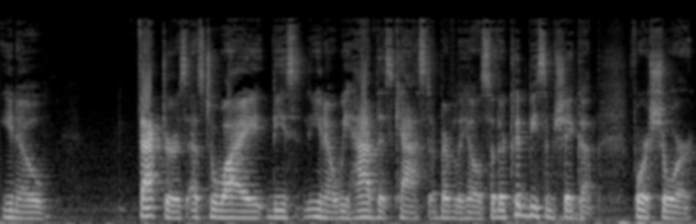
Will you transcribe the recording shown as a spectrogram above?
you know, factors as to why these, you know, we have this cast of Beverly Hills. So there could be some shakeup for sure.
